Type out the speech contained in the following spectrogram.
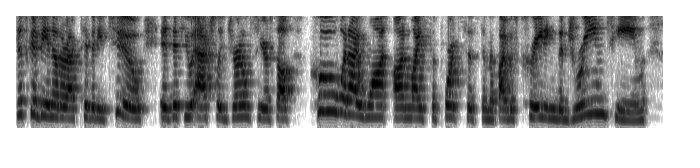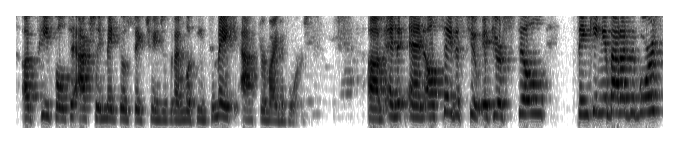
this could be another activity too is if you actually journal to yourself who would I want on my support system if I was creating the dream team of people to actually make those big changes that I'm looking to make after my divorce? Um, and and I'll say this too: if you're still thinking about a divorce,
